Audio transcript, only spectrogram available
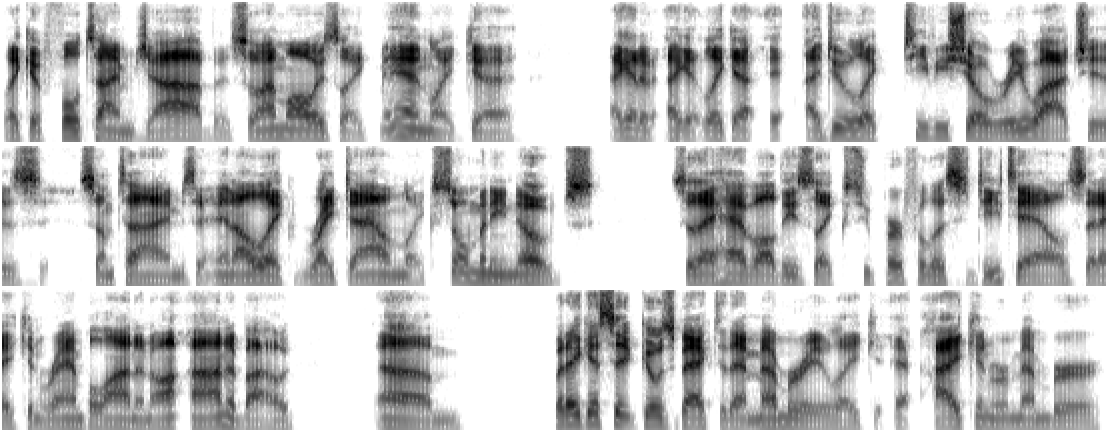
like a full time job. So I'm always like, man, like uh, I gotta I get like I, I do like TV show re-watches sometimes, and I'll like write down like so many notes so that I have all these like superfluous details that I can ramble on and on about. Um, but I guess it goes back to that memory. Like I can remember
